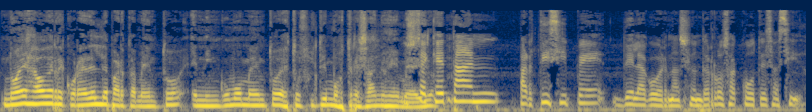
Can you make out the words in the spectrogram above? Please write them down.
no he dejado de recorrer el departamento en ningún momento de estos últimos tres años y medio. ¿Usted qué tan partícipe de la gobernación de Rosa Cotes ha sido?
